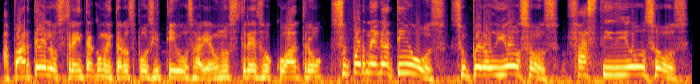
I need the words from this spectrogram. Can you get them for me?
aparte de los 30 comentarios positivos, había unos 3 o 4 súper negativos, súper odiosos, fastidiosos.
